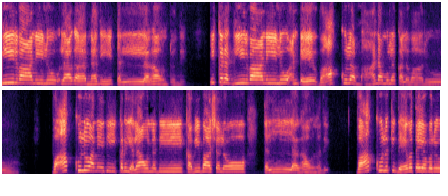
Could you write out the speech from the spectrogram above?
గీర్వాణిలు లాగా నది తెల్లగా ఉంటుంది. ఇక్కడ గీర్వాణీలు అంటే వాక్కుల మానముల కలవారు. వాక్కులు అనేది ఇక్కడ ఎలా ఉన్నది? కవి భాషలో తెల్లగా ఉన్నది. వాక్కులకి దేవత ఎవరు?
